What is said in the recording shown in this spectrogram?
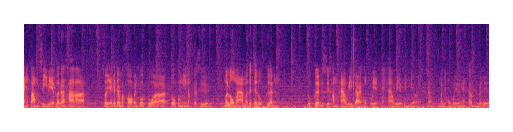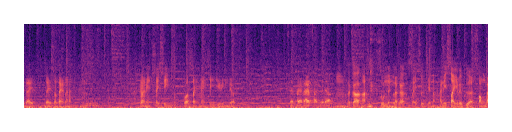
ยังต่ำสี่เวฟแล้วก็ถ้าส่วนใหญ่ก็จะมาคอเป็นพวกตัวตัวพวกนี้เนอะก็คือ เมื่อลงมามันก็จะลุกเพื่อนลุกเพื่อนก็คือทำห้าเวฟได้หกเวฟให้ห้าเวฟอย่างเดียวแหละถ้ามันจะหกเวฟยังไงถ้าไม่ได้ได้ได้สแตนนะนะก็อันนี้ใส่สี่เพราะว่าใส่แม่งสี่อยู่อย่างเดียว ใส่แปดได้ใส่ไปแล้วอืมแล้วก็อะศูนย์หนึ่งแล้วก็ใส่ศูนย์เจ็ดนะอันนี้ใส่ไว้เผื่อสองใบ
